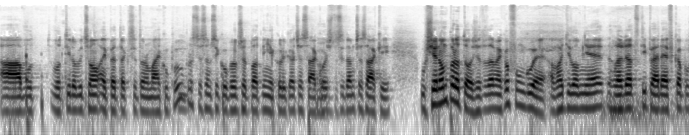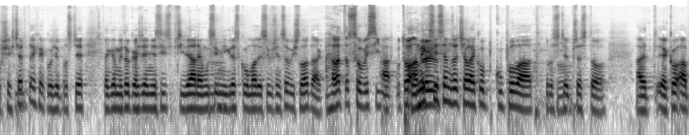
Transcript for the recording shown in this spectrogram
A od, od té doby, co mám iPad, tak si to normálně kupuju. Prostě jsem si koupil předplatný několika časáků, a čtu si tam časáky. Už jenom proto, že to tam jako funguje a vadilo mě hledat ty PDF po všech čertech, jakože prostě takhle mi to každý měsíc přijde a nemusím nikde zkoumat, jestli už něco vyšlo a tak. hele, to souvisí A u toho Androidu. jsem začal jako kupovat prostě přes to. A, jako a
